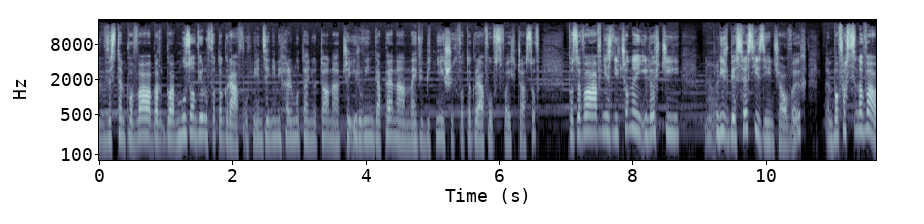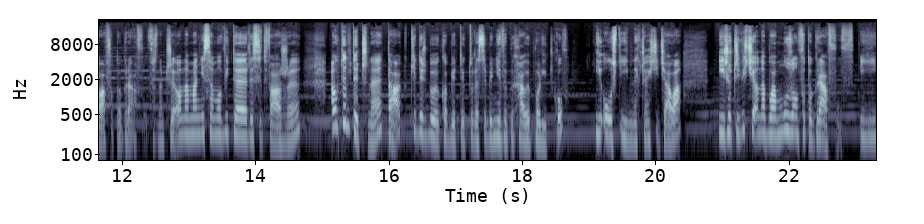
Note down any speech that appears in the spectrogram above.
występowała, była muzą wielu fotografów, m.in. Helmuta Newtona czy Irvinga Penna, najwybitniejszych fotografów swoich czasów. Pozowała w niezliczonej ilości, liczbie sesji zdjęciowych, bo fascynowała fotografów. Znaczy, ona ma niesamowite rysy twarzy, autentyczne, tak. Kiedyś były kobiety, które sobie nie wypychały policzków, i ust i innych części ciała, i rzeczywiście ona była muzą fotografów. I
